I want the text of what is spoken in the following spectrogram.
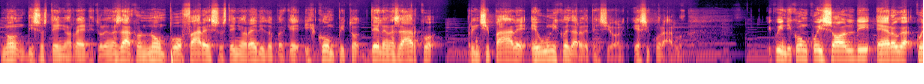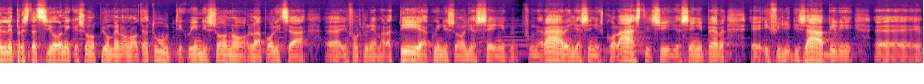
non di sostegno al reddito. L'Enasarco non può fare il sostegno al reddito perché il compito dell'Enasarco principale e unico è dare le pensioni e assicurarlo. E quindi con quei soldi eroga quelle prestazioni che sono più o meno note a tutti, quindi sono la polizza eh, infortuni e malattia, quindi sono gli assegni funerari, gli assegni scolastici, gli assegni per eh, i figli disabili, eh,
